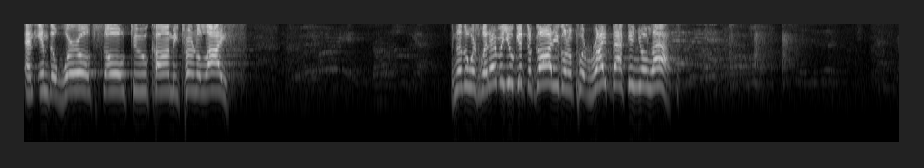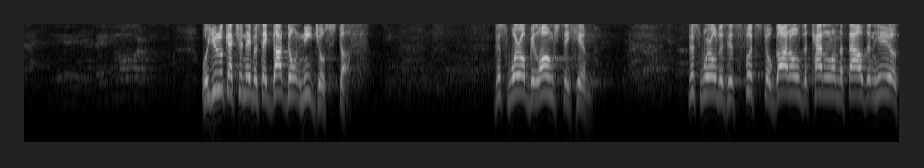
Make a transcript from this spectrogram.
and in the world so to come eternal life. In other words whatever you get to god he's going to put right back in your lap. Well you look at your neighbor and say god don't need your stuff this world belongs to him. This world is his footstool. God owns the cattle on a thousand hills.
